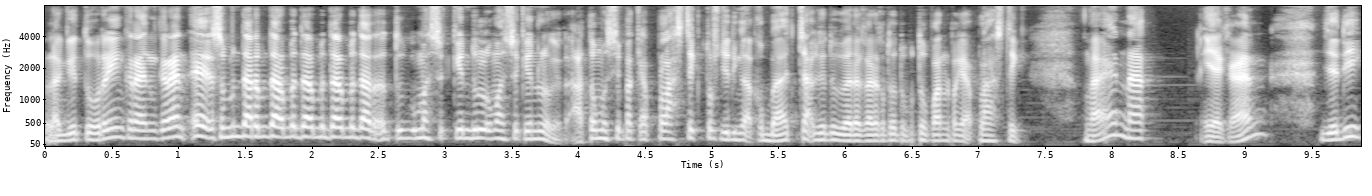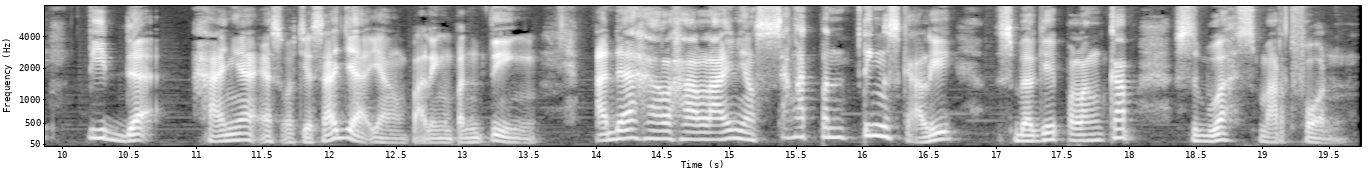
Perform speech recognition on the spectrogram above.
Lagi touring keren-keren, eh sebentar, bentar, bentar, bentar, bentar, tunggu masukin dulu, masukin dulu gitu. Atau mesti pakai plastik terus jadi nggak kebaca gitu gara-gara ketutup-tutupan pakai plastik, nggak enak ya kan? Jadi tidak hanya SOC saja yang paling penting. Ada hal-hal lain yang sangat penting sekali sebagai pelengkap sebuah smartphone.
